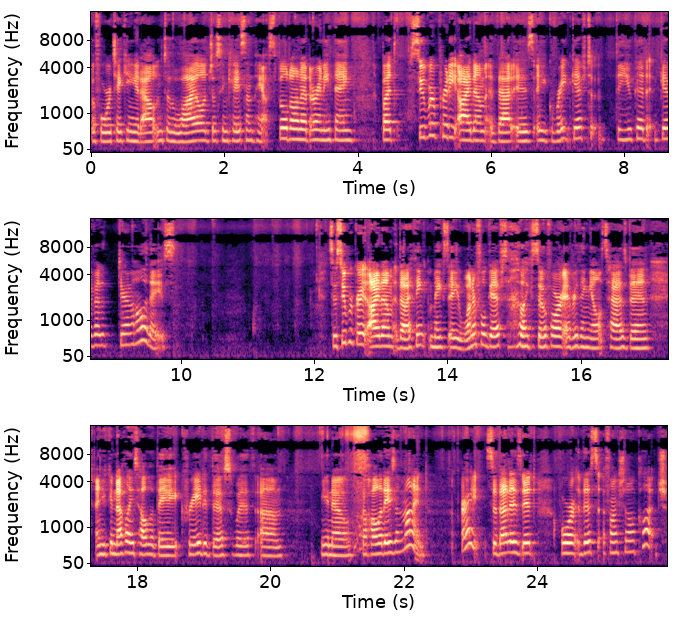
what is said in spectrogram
before taking it out into the wild just in case something got spilled on it or anything. But super pretty item that is a great gift that you could give it during the holidays. It's a super great item that I think makes a wonderful gift, like so far everything else has been. And you can definitely tell that they created this with, um, you know, the holidays in mind. All right, so that is it for this functional clutch.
